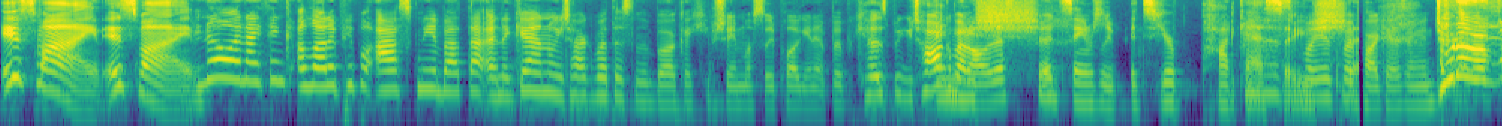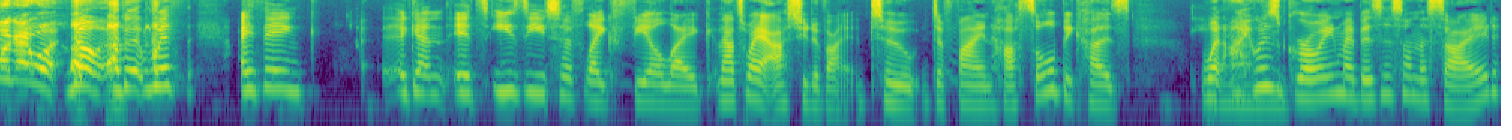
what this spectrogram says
It's fine. It's fine. No, and I think a lot of people ask me about that. And again, we talk about this in the book. I keep shamelessly plugging it, but because we talk And about all this, Should seemingly it's your podcast, so It's you my, it's should. my podcast. I can do whatever the fuck I want. No, but with I think again, it's easy to like feel like that's why I asked you to to define hustle because when I was mm. growing my business on the side,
